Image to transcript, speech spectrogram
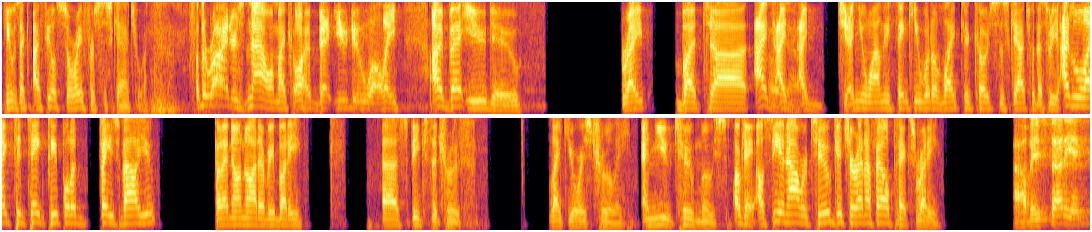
he was like, I feel sorry for Saskatchewan. for the riders now. I'm like, oh, I bet you do, Wally. I bet you do. Right? But uh, I, Oh, I, yeah. I genuinely think he would have liked to coach Saskatchewan. That's what he, I like to take people at face value, but I know not everybody uh, speaks the truth like yours truly. And you too, Moose. Okay, I'll see you in hour two. Get your NFL picks ready. I'll be studying.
